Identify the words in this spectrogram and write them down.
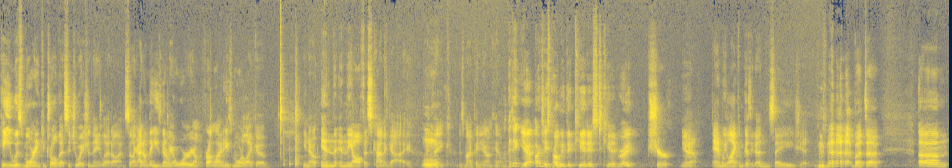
He was more in control of that situation than he let on. So like I don't think he's gonna be a warrior on the front line. He's more like a you know in the in the office kind of guy. I mm-hmm. think is my opinion on him. I think yeah, RJ's probably the kiddest kid, right? Sure. Yeah. And we like him because he doesn't say shit. but, uh, um,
